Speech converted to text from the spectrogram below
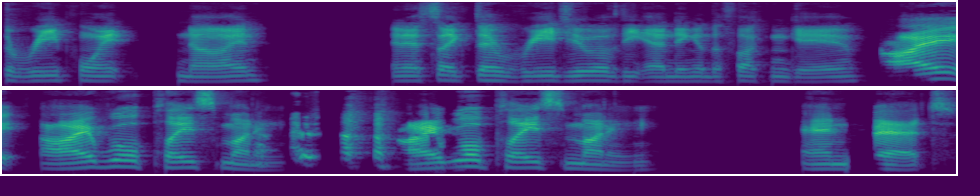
three point nine, and it's like the redo of the ending of the fucking game. I I will place money. I will place money and bet.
